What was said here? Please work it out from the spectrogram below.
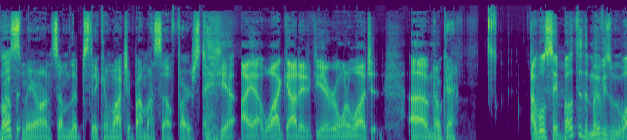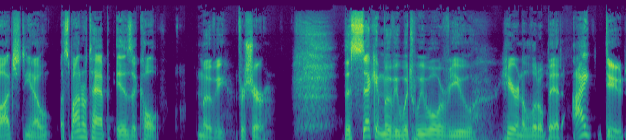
both smear on some lipstick and watch it by myself first. yeah i uh, well i got it if you ever want to watch it um Okay. I will say both of the movies we watched, you know, a Spinal Tap is a cult movie for sure. The second movie, which we will review here in a little bit, I dude,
